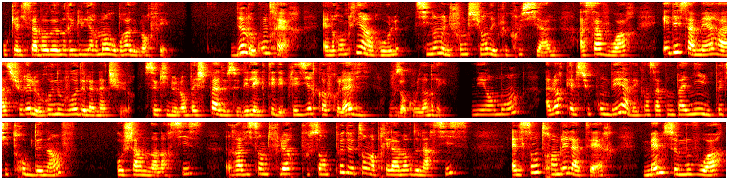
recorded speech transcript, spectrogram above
ou qu'elle s'abandonne régulièrement aux bras de Morphée. Bien au contraire, elle remplit un rôle, sinon une fonction des plus cruciales, à savoir aider sa mère à assurer le renouveau de la nature, ce qui ne l'empêche pas de se délecter des plaisirs qu'offre la vie, vous en conviendrez. Néanmoins, alors qu'elle succombait avec en sa compagnie une petite troupe de nymphes, au charme d'un narcisse, ravissante fleur poussant peu de temps après la mort de Narcisse, elle sent trembler la terre, même se mouvoir,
